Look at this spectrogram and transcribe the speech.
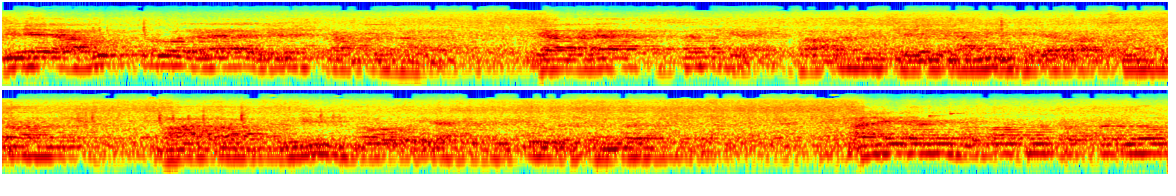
दिलेल्या अभूतपूर्व लढ्याला यश प्राप्त झालं. या लढ्यात असंख्य स्वातंत्र्य सैनिकांनी हैदराबाद संस्थान भारतात विलीन व्हावं यासाठी तीव्र संघर्ष. अनेकांनी हुतात्मा पत्करलं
